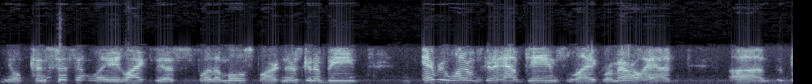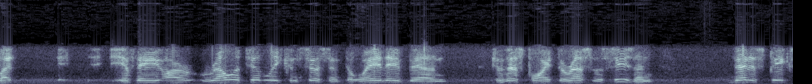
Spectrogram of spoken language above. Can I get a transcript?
you know, consistently like this for the most part, and there's going to be every one of them's going to have games like Romero had, uh, but if they are relatively consistent the way they've been, to this point the rest of the season, then it speaks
